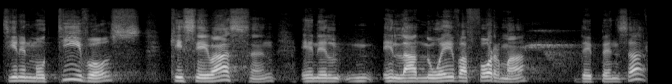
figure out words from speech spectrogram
tienen motivos que se basan en, la nueva forma de pensar.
